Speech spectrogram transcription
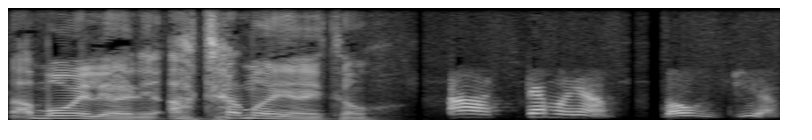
Tá bom, Eliane. Até amanhã, então. Até amanhã. Bom dia.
